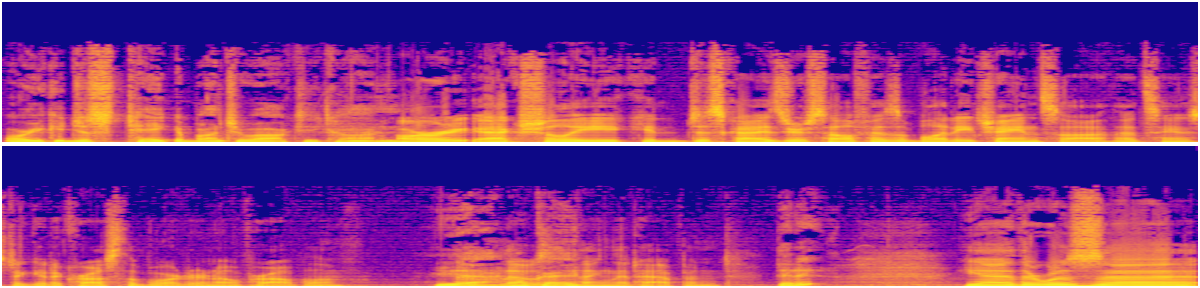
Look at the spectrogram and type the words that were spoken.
Or you could just take a bunch of OxyContin. or actually, you could disguise yourself as a bloody chainsaw. That seems to get across the border no problem. yeah. That was okay. the thing that happened. Did it? Yeah, there was. Uh,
